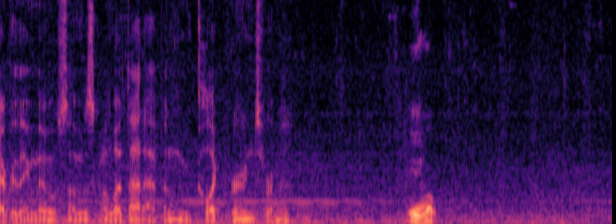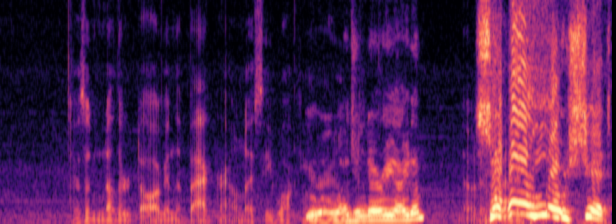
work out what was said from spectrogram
everything though, so I'm just gonna let that happen and collect runes from it. Yep. There's another dog in the background I see walking Ooh, a legendary item. No, So, oh no shit!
